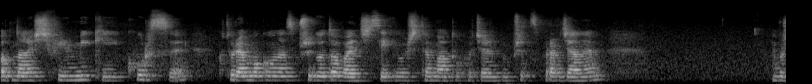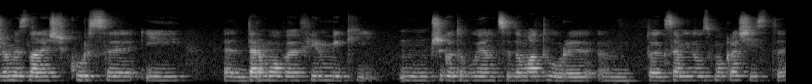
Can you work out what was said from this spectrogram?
odnaleźć filmiki, kursy, które mogą nas przygotować z jakiegoś tematu, chociażby przed sprawdzianem. Możemy znaleźć kursy i e, darmowe filmiki przygotowujące do matury, do egzaminu ósmoklasisty.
